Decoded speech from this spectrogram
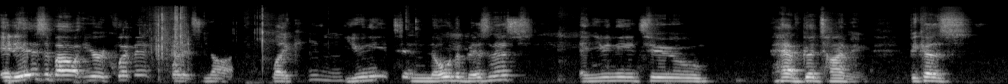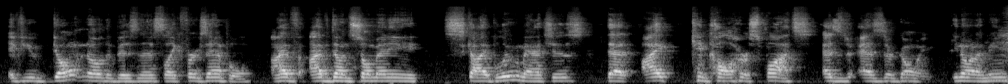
it is about your equipment but it's not. Like Mhm. you need to know the business and you need to have good timing. Because if you don't know the business like for example i've i've done so many Skye Blue matches that i can call her spots as as they're going. You know what i mean?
